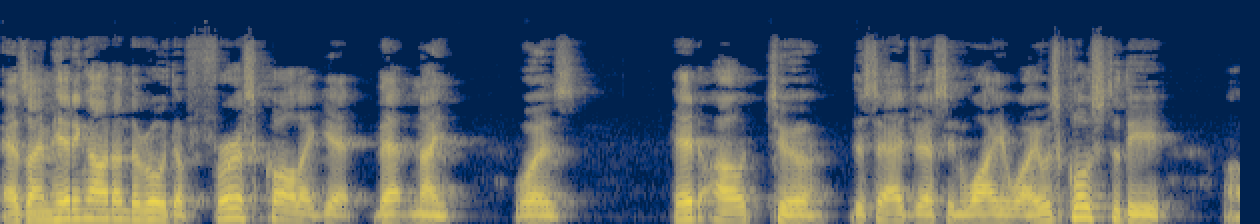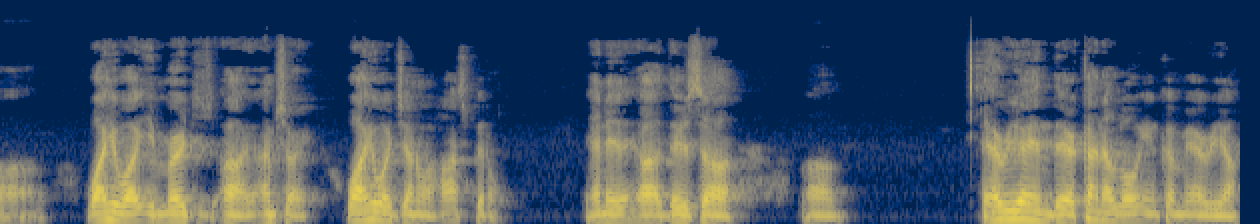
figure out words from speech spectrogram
As I'm heading out on the road, the first call I get that night was head out to this address in Wahiawa. It was close to the uh, Emergency, uh, I'm sorry, Wahiawa General Hospital. And it, uh, there's a um, area in there, kind of low income area.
